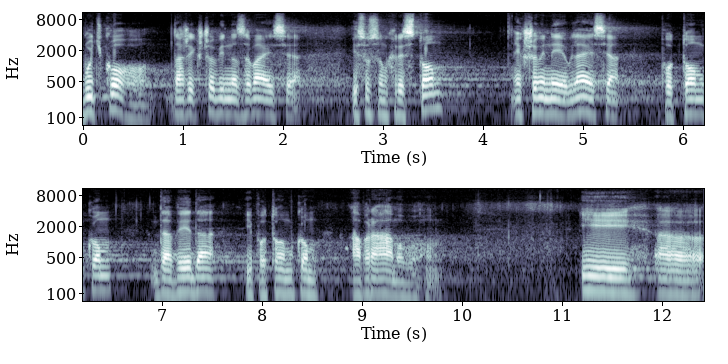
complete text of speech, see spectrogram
будь-кого, навіть якщо він називається Ісусом Христом, якщо він не являється потомком Давида і потомком Авраамового. І е,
